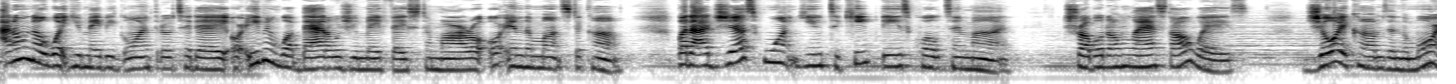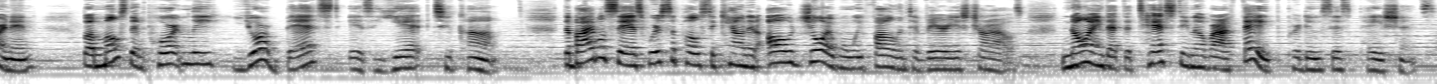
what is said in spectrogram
I don't know what you may be going through today or even what battles you may face tomorrow or in the months to come, but I just want you to keep these quotes in mind. Trouble don't last always. joy comes in the morning, but most importantly, your best is yet to come. The Bible says we're supposed to count it all joy when we fall into various trials, knowing that the testing of our faith produces patience.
